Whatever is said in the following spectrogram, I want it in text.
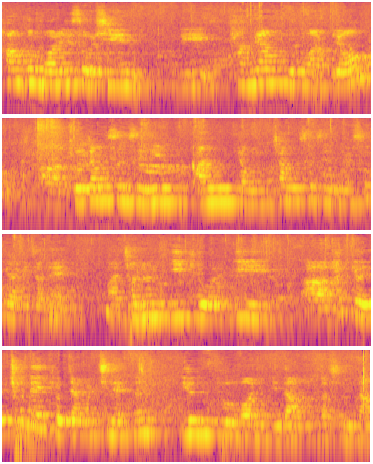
한국 멀리서 오신 우리 담양고등학교 어, 교장 선생님 안병창 선생님을 소개하기 전에 아, 저는 이, 교, 이 아, 학교의 초대 교장을 지냈던 윤부원입니다. 반갑습니다.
